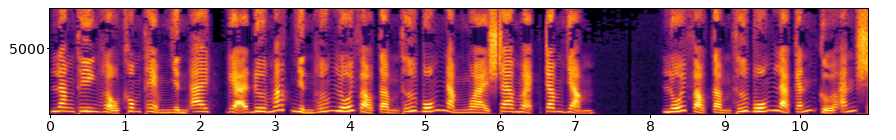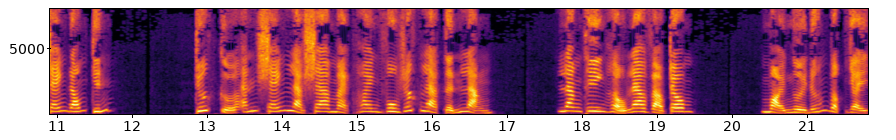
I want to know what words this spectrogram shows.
Lăng thiên hậu không thèm nhìn ai, gã đưa mắt nhìn hướng lối vào tầm thứ bốn nằm ngoài sa mạc trăm dặm. Lối vào tầm thứ bốn là cánh cửa ánh sáng đóng kín. Trước cửa ánh sáng là sa mạc hoang vu rất là tĩnh lặng. Lăng thiên hậu lao vào trong. Mọi người đứng bật dậy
